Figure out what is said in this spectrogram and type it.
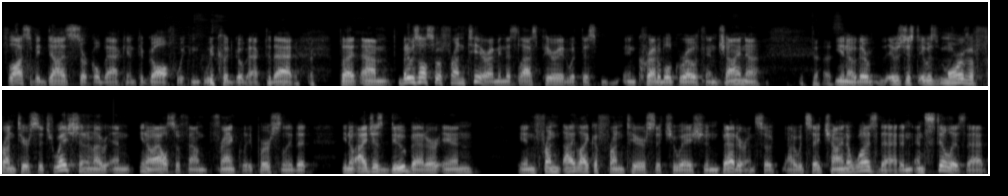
philosophy does circle back into golf. We can, we could go back to that but um, but it was also a frontier. I mean, this last period with this incredible growth in China, It does. you know, there it was just it was more of a frontier situation, and I and you know I also found, frankly, personally, that you know I just do better in in front. I like a frontier situation better, and so I would say China was that, and and still is that,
